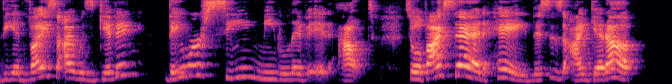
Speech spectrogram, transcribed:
the advice I was giving, they were seeing me live it out. So if I said, "Hey, this is I get up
